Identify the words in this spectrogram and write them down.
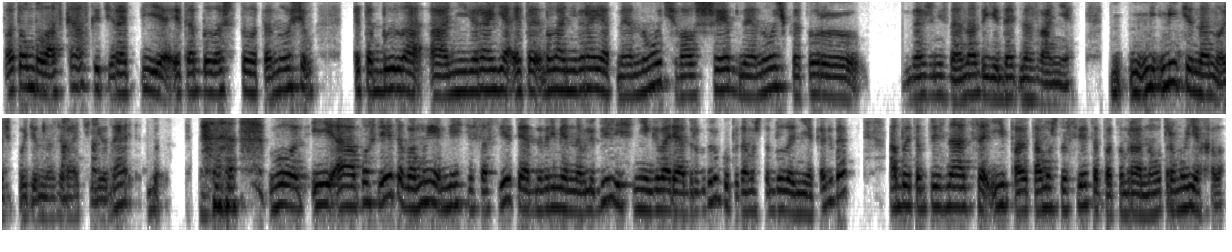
Потом была сказка, терапия, это было что-то. Ну, в общем, это, было, а, невероя... это была невероятная ночь, волшебная ночь, которую даже не знаю, надо ей дать название. Митина ночь будем называть ее, да? Вот, и а, после этого мы вместе со Светой одновременно влюбились, не говоря друг другу, потому что было некогда об этом признаться, и потому что Света потом рано утром уехала.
